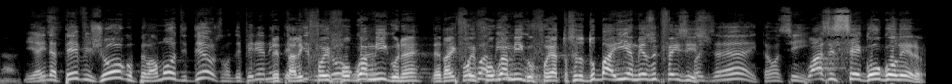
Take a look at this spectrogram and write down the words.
Ah, e ainda teve jogo, pelo amor de Deus, não deveria nem Detalhe que foi jogo, fogo né? amigo, né? Detalhe que fogo foi fogo amigo. amigo. Foi a torcida do Bahia mesmo que fez isso. Pois é, então assim. Quase cegou o goleiro.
